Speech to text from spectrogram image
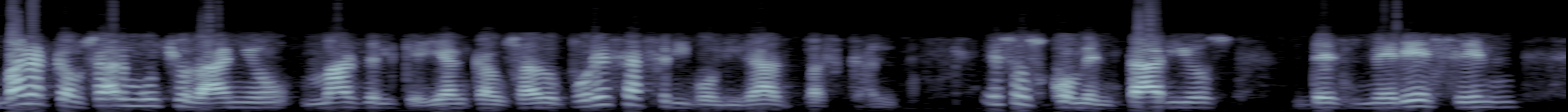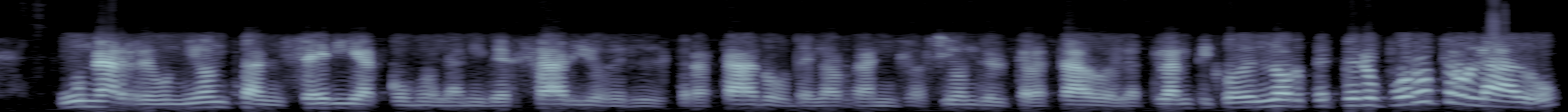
van a causar mucho daño, más del que ya han causado, por esa frivolidad, Pascal. Esos comentarios desmerecen una reunión tan seria como el aniversario del tratado, de la organización del Tratado del Atlántico del Norte, pero por otro lado,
